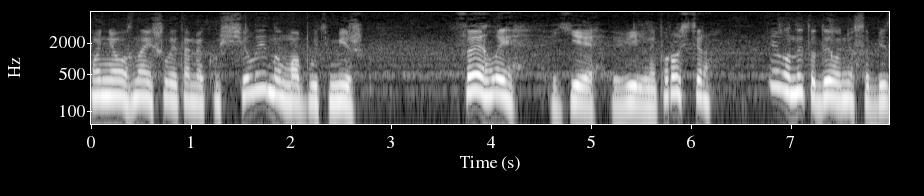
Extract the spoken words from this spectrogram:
у нього знайшли там якусь щілину, мабуть, між цегли є вільний простір, і вони туди у нього собі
